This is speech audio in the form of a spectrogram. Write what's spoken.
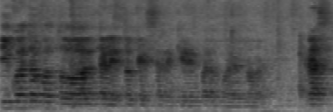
y cuento con todo el talento que se requiere para poder lograrlo. Gracias.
